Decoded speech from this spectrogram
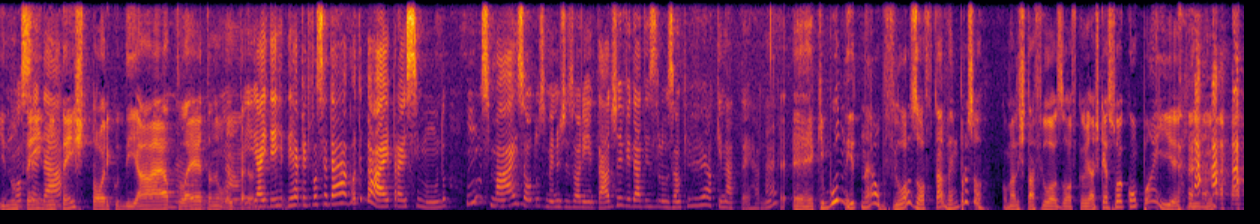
E não, tem, dá... não tem histórico de ah, é atleta. Não, não. Eu... E aí, de, de repente, você dá goodbye para esse mundo. Uns mais, outros menos desorientados, devido à desilusão que viveu aqui na Terra, né? É, é que bonito, né? O filosófico, tá vendo, professor? Como ela está filosófica. Eu acho que é a sua companhia aqui, viu?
